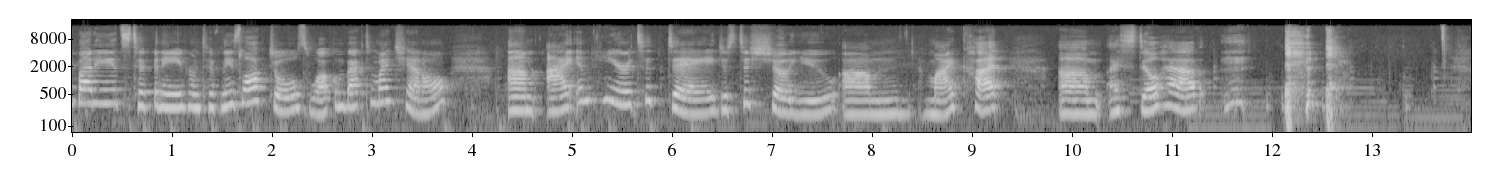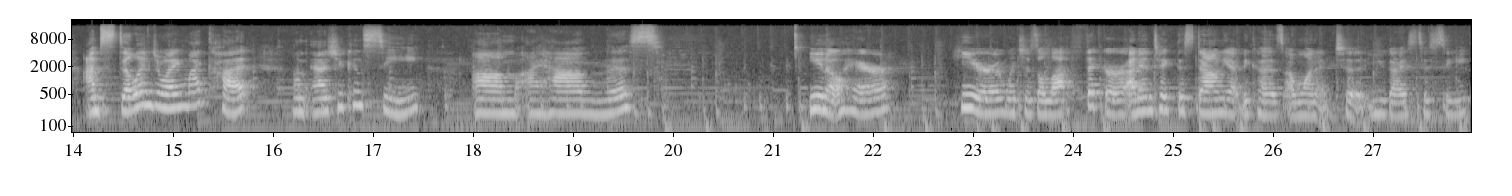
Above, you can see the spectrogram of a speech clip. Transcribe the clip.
everybody, it's Tiffany from Tiffany's Loc Jewels. Welcome back to my channel. Um, I am here today just to show you um, my cut. Um, I still have, I'm still enjoying my cut. Um, as you can see, um, I have this, you know, hair here, which is a lot thicker. I didn't take this down yet because I wanted to you guys to see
